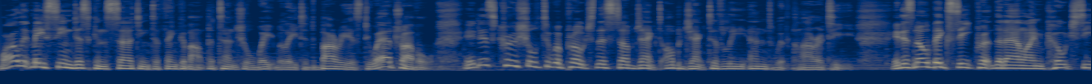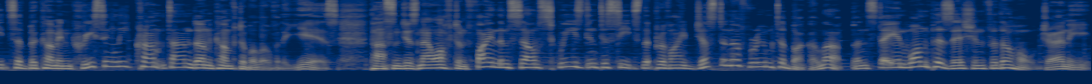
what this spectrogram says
While it may seem disconcerting to think about potential weight-related barriers to air travel, it is crucial to approach this subject objectively and with clarity. It is no big secret that airline coach seats have become increasingly cramped and uncomfortable over the years. Passengers now often find themselves squeezed into seats that provide just enough room to buckle up and stay in one position for the whole journey.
